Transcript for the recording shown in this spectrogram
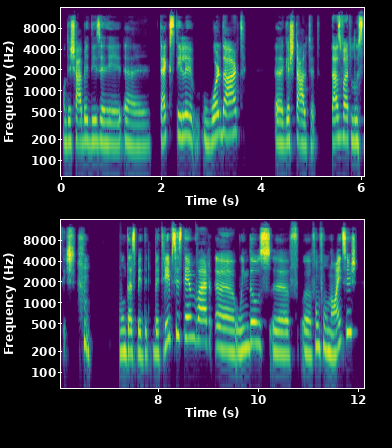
Und ich habe diese äh, Textile WordArt äh, gestaltet. Das war lustig. Und das Betriebssystem war äh, Windows äh, 95, äh,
